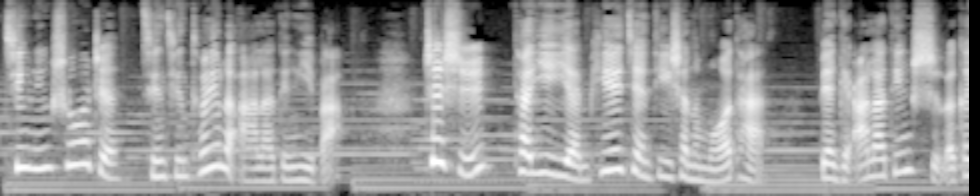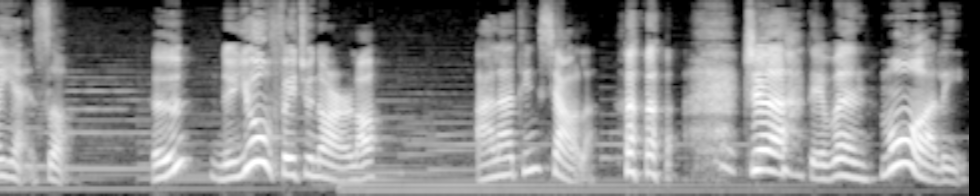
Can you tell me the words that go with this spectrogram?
精灵说着，轻轻推了阿拉丁一把。这时，他一眼瞥见地上的魔毯，便给阿拉丁使了个眼色。“嗯，你又飞去哪儿了？”阿拉丁笑了，“哈哈，这得问茉莉。”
